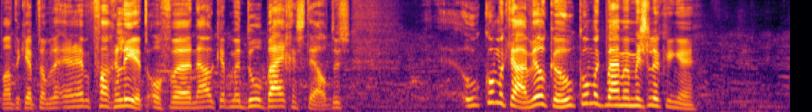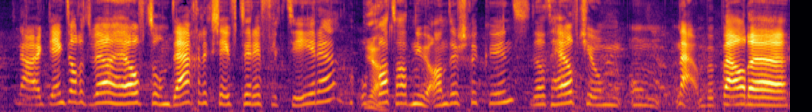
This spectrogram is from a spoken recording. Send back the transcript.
Want ik heb dan, daar heb ik van geleerd. Of, eh, nou, ik heb mijn doel bijgesteld. Dus eh, hoe kom ik daar, Wilke? Hoe kom ik bij mijn mislukkingen? Nou, ik denk dat het wel helpt om dagelijks even te reflecteren op Ja. wat had nu anders gekund. Dat helpt je om, om nou, een bepaalde,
